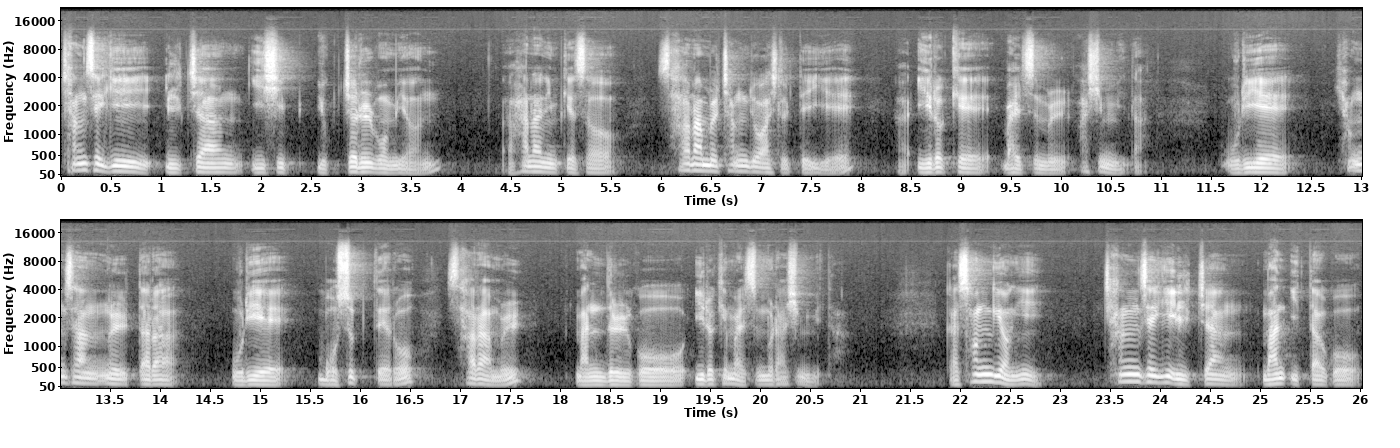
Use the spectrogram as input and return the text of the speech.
창세기 1장 26절을 보면 하나님께서 사람을 창조하실 때에 이렇게 말씀을 하십니다. 우리의 형상을 따라 우리의 모습대로 사람을 만들고 이렇게 말씀을 하십니다. 그러니까 성경이 창세기 1장만 있다고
